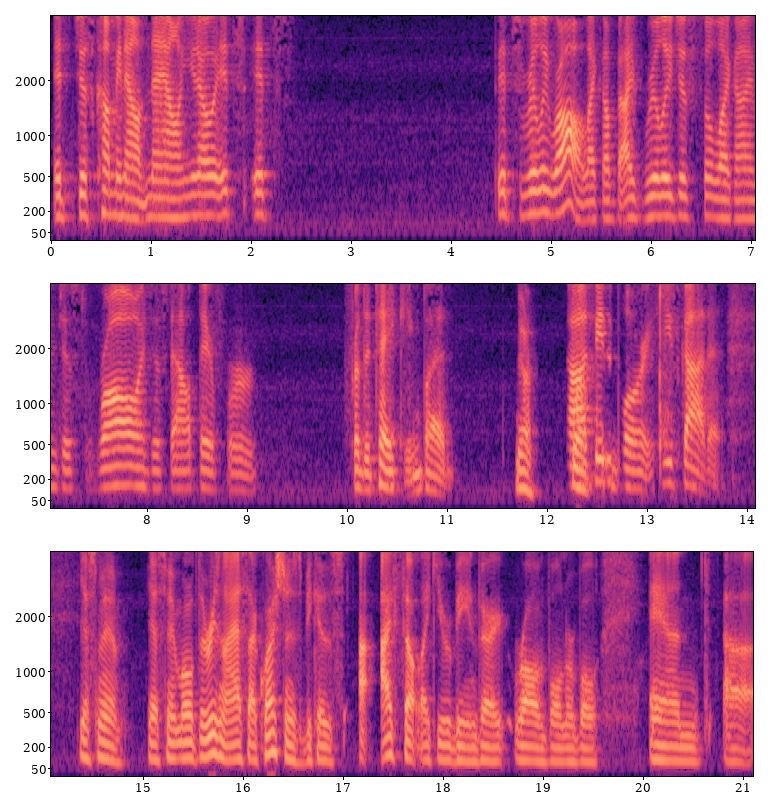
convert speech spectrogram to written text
it's just coming out now. You know, it's it's it's really raw. Like I, I really just feel like I'm just raw and just out there for for the taking. But yeah, God well, be the glory. He's got it. Yes, ma'am. Yes, ma'am. Well, the reason I asked that question is because I, I felt like you were being very raw and vulnerable and uh,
